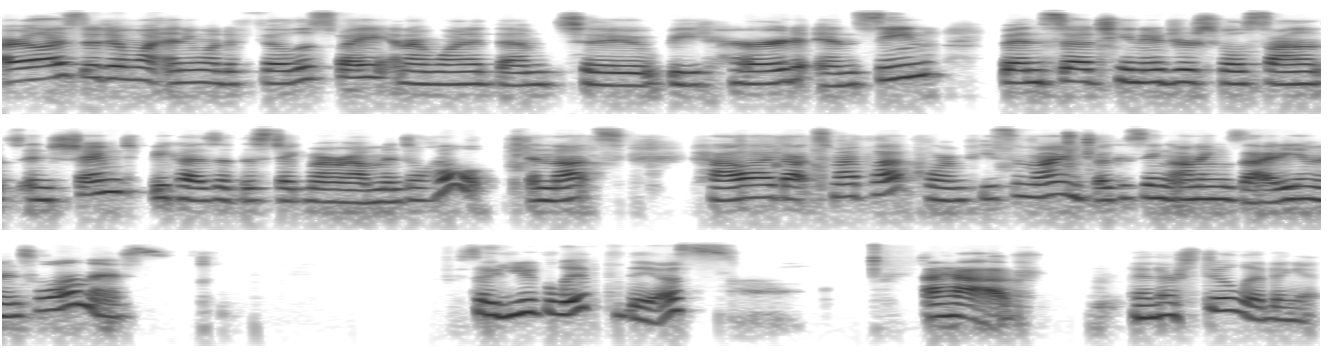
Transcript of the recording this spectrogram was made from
I realized I didn't want anyone to feel this way and I wanted them to be heard and seen, but instead, teenagers feel silenced and shamed because of the stigma around mental health. And that's how I got to my platform, Peace of Mind, focusing on anxiety and mental illness. So you've lived this. I have. And are still living it.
